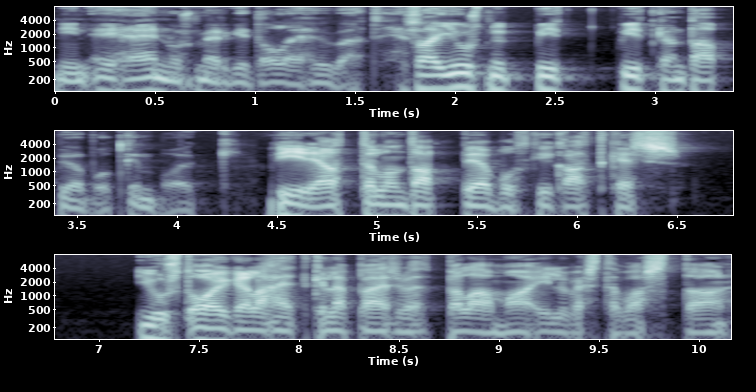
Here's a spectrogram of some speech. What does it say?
niin eihän ennusmerkit ole hyvät. He sai just nyt pit, pitkän tappioputken poikki. Viiden ottelun tappioputki katkes just oikealla hetkellä pääsivät pelaamaan Ilvestä vastaan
